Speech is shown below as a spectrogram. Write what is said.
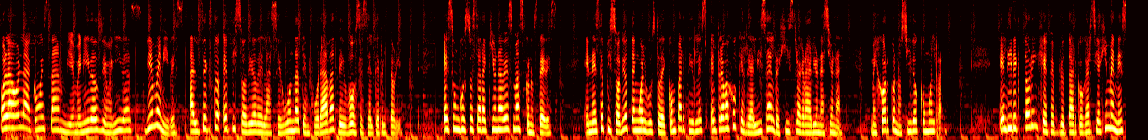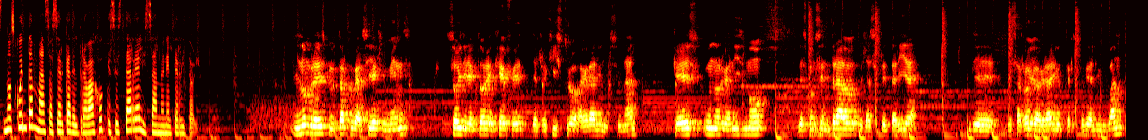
Hola, hola, ¿cómo están? Bienvenidos, bienvenidas, bienvenides al sexto episodio de la segunda temporada de Voces del Territorio. Es un gusto estar aquí una vez más con ustedes. En este episodio tengo el gusto de compartirles el trabajo que realiza el Registro Agrario Nacional, mejor conocido como el RAN. El director en jefe Plutarco García Jiménez nos cuenta más acerca del trabajo que se está realizando en el territorio. Mi nombre es Plutarco García Jiménez, soy director en jefe del Registro Agrario Nacional, que es un organismo desconcentrado de la Secretaría de Desarrollo Agrario Territorial y Urbano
